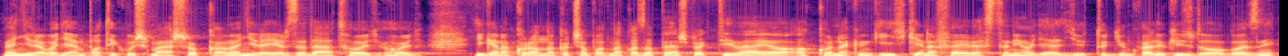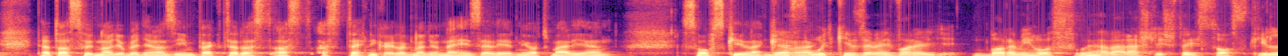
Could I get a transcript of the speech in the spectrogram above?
mennyire vagy empatikus másokkal, mennyire érzed át, hogy, hogy igen, akkor annak a csapatnak az a perspektívája, akkor nekünk így kéne fejleszteni, hogy együtt tudjunk velük is dolgozni. Tehát az, hogy nagyobb legyen az impacted, azt, azt, azt technikailag nagyon nehéz elérni, ott már ilyen soft skill-ek De ezt úgy képzelem, hogy van egy barami hosszú elváráslista és soft skill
